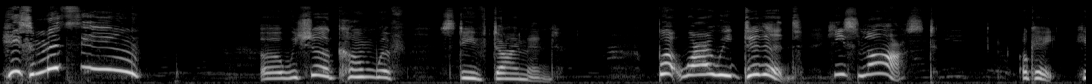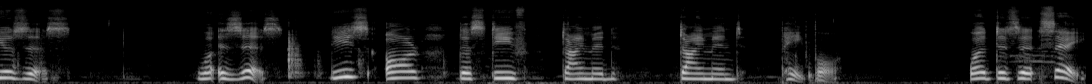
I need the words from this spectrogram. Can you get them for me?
He's missing! Uh, we should have come with Steve Diamond. But why we didn't? He's lost. Okay, here's this. What is this? These are the Steve Diamond Diamond paper. What does it say?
